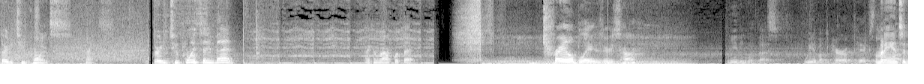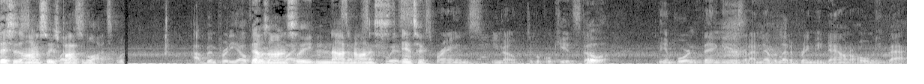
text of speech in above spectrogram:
32 points. Nice. 32 points ain't bad. I can rock with that. Trailblazers, huh? meeting with us. We have a pair of picks. I'm gonna answer this as honestly as 11 possible. I've been pretty healthy. That was honestly not an honest twists, answer. Sprains, you know, typical kid stuff. Oh. The important thing is that I never let it bring me down or hold me back.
